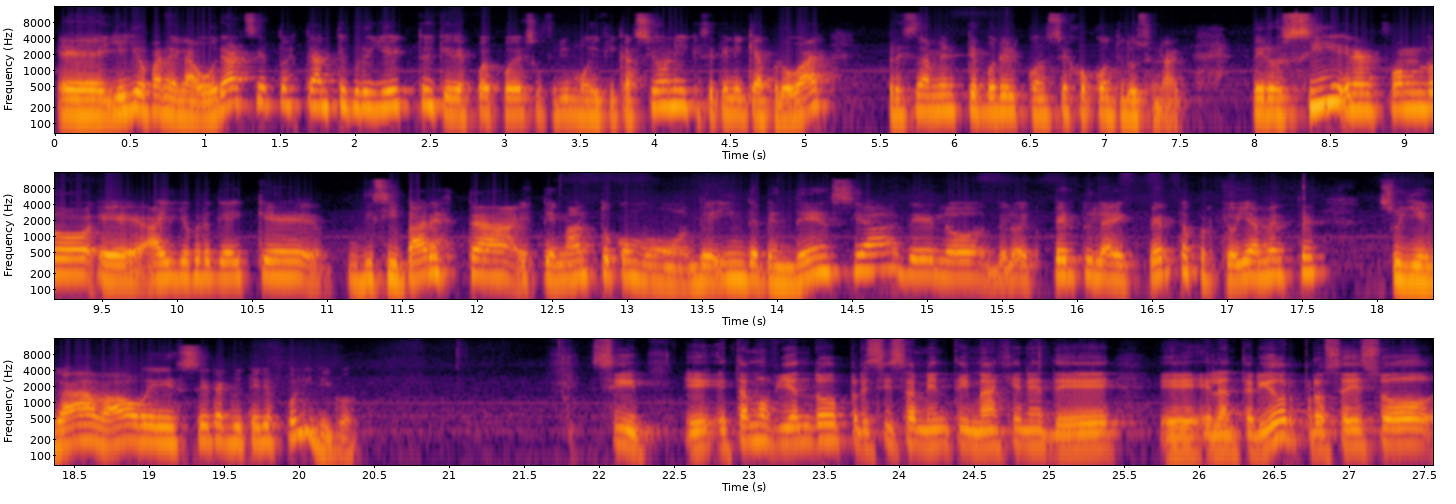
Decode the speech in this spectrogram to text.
eh, y ellos van a elaborar ¿cierto? este anteproyecto y que después puede sufrir modificaciones y que se tiene que aprobar precisamente por el Consejo Constitucional. Pero sí, en el fondo, eh, hay, yo creo que hay que disipar esta, este manto como de independencia de, de los expertos y las expertas, porque obviamente su llegada va a obedecer a criterios políticos. Sí, eh, estamos viendo precisamente imágenes de eh, el anterior proceso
